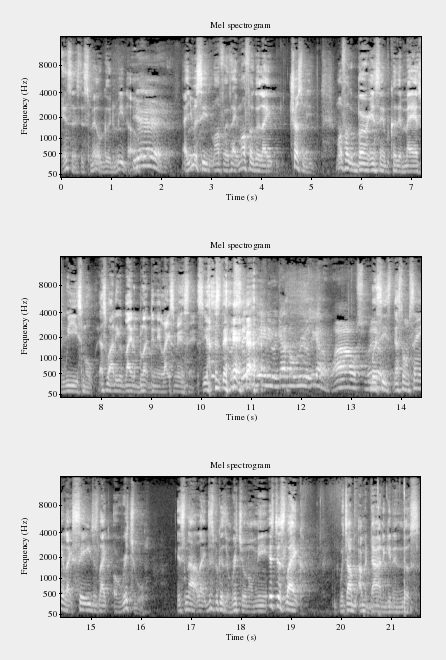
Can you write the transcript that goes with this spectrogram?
Incense, it smell good to me, dog. Yeah. Like you would see motherfuckers like motherfucker like Trust me, motherfucker burn incense because it mass weed smoke. That's why they light a blunt then they light some incense. You understand? Sage ain't even got no real. He got a wild smell. But see, that's what I'm saying. Like sage is like a ritual. It's not like just because a ritual don't mean it's just like, which I'm I'm dying to get into this.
